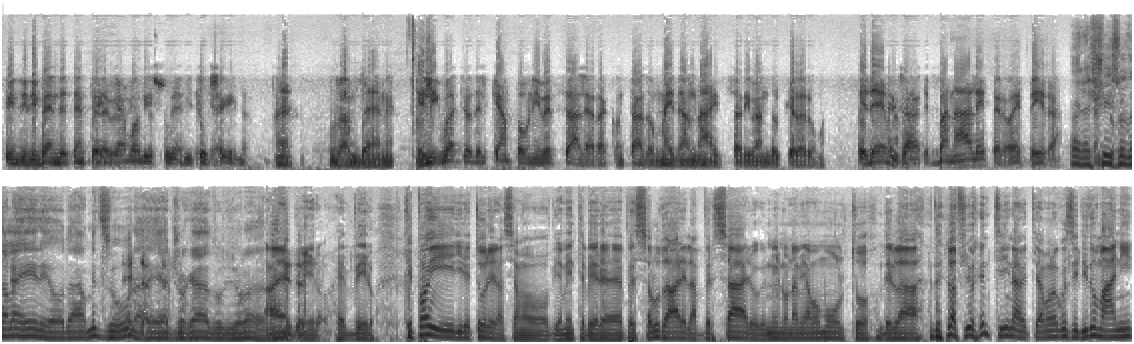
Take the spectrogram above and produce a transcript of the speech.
Quindi dipende sempre da Vediamo quello di che ti subito, certo. Eh, va bene. Il linguaggio del campo universale ha raccontato Maidan Nights arrivando qui alla Roma. Ed è una Esatto. banale, però è vera. Era sceso 100%. dall'aereo da mezz'ora e ha giocato titolare. Ah, è Esatto. vero, è vero. Che poi, direttore, la stiamo ovviamente per, per salutare l'avversario che noi non amiamo molto della, della Fiorentina, mettiamola così, di domani.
